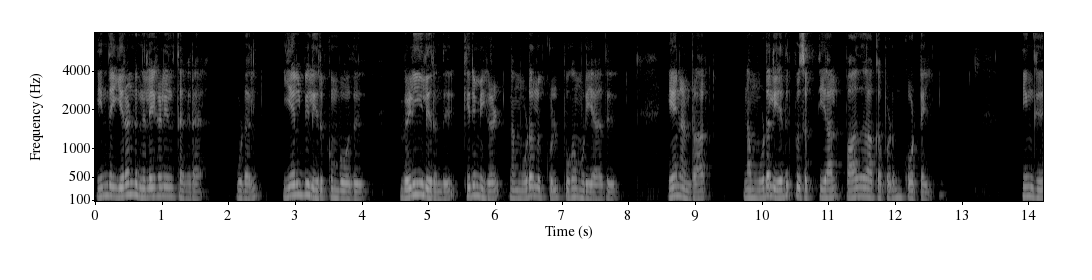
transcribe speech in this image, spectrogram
இந்த இரண்டு நிலைகளில் தவிர உடல் இயல்பில் இருக்கும்போது வெளியிலிருந்து கிருமிகள் நம் உடலுக்குள் புக முடியாது. ஏனென்றால் நம் உடல் எதிர்ப்பு சக்தியால் பாதுகாக்கப்படும் கோட்டை. இங்கு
